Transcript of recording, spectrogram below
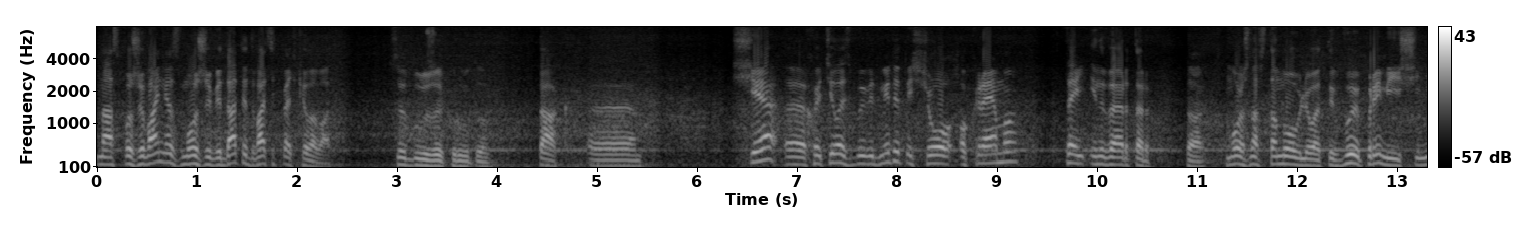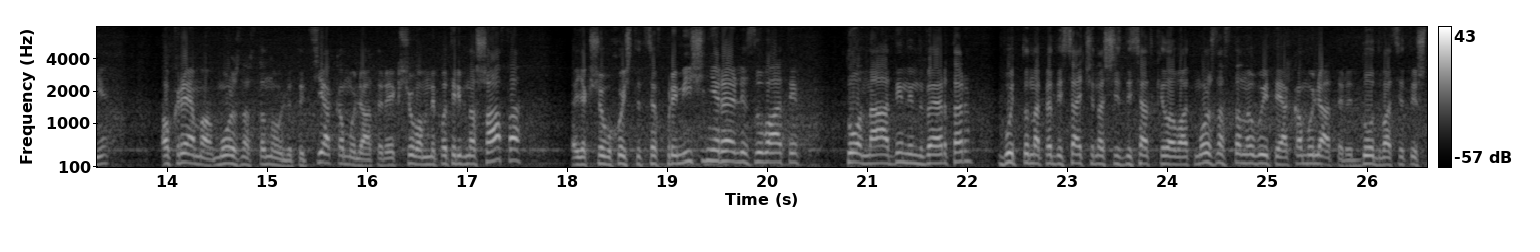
на споживання зможе віддати 25 кВт. Це дуже круто. Так. Е, ще е, хотілося б відмітити, що окремо цей інвертор Так. можна встановлювати в приміщенні. Окремо можна встановлювати ці акумулятори. Якщо вам не потрібна шафа, якщо ви хочете це в приміщенні реалізувати, то на один інвертор, будь то на 50 чи на 60 кВт, можна встановити акумулятори до, 20,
